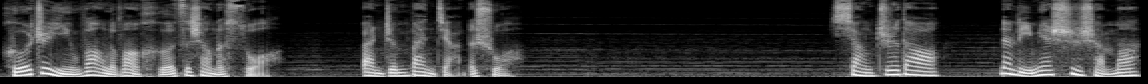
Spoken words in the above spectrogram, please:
何志颖望了望盒子上的锁，半真半假的说。想知道那里面是什么？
